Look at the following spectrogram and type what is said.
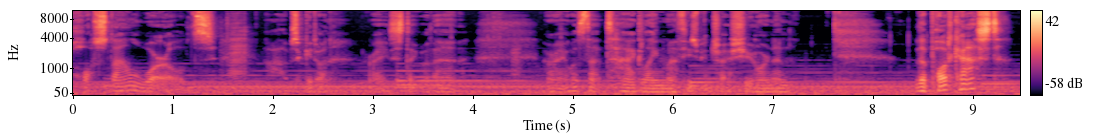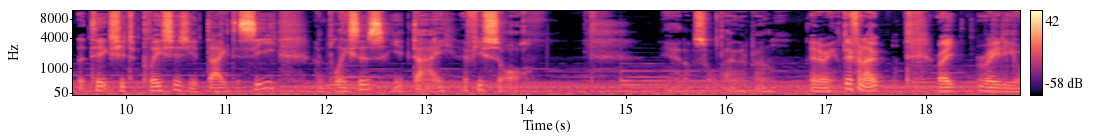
Hostile Worlds. Ah, that was a good one. Right, stick with that. All right, what's that tagline Matthew's been trying to shoehorn in? The podcast that takes you to places you'd die to see and places you'd die if you saw. Yeah, not sold either, pal. Anyway, different out. Right, radio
